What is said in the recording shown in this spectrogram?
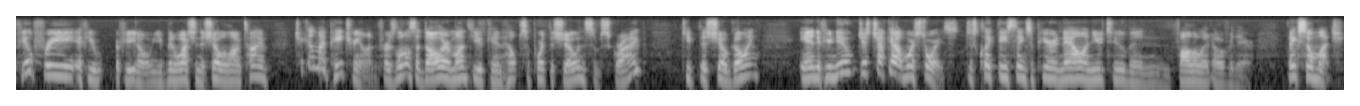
feel free if you if you, you know you've been watching the show a long time, check out my Patreon. For as little as a dollar a month, you can help support the show and subscribe, keep this show going. And if you're new, just check out more stories. Just click these things appear now on YouTube and follow it over there. Thanks so much.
